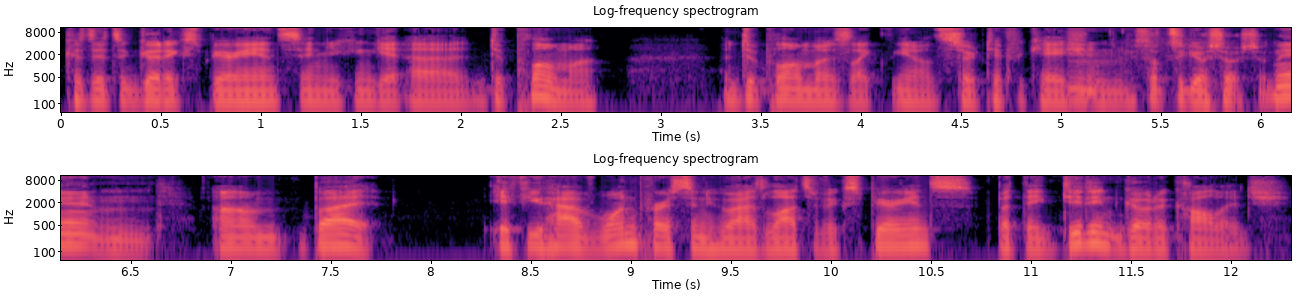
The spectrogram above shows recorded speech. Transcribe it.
because it's a good experience and you can get a diploma. A diploma is like, you know, certification. Mm, um, but if you have one person who has lots of experience, but they didn't go to college,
